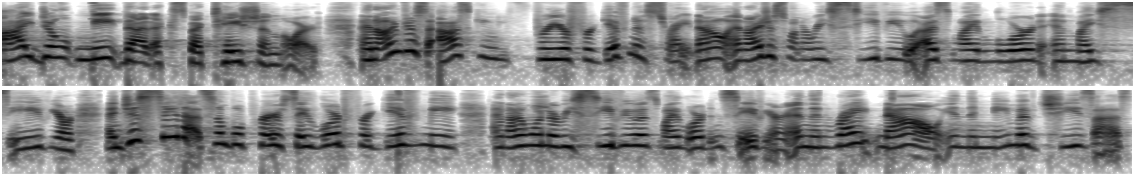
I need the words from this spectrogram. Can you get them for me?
I don't meet that expectation, Lord. And I'm just asking for your forgiveness right now. And I just want to receive you as my Lord and my Savior. And just say that simple prayer say, Lord, forgive me. And I want to receive you as my Lord and Savior. And then right now, in the name of Jesus,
